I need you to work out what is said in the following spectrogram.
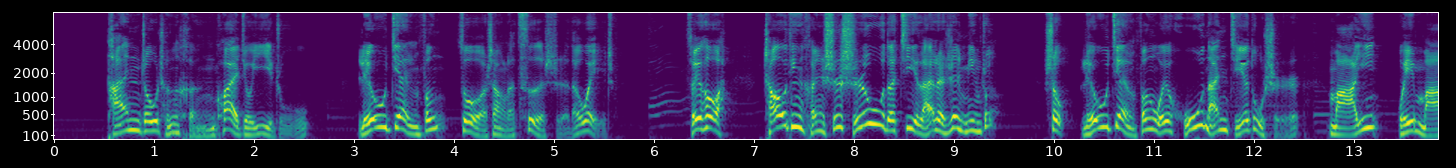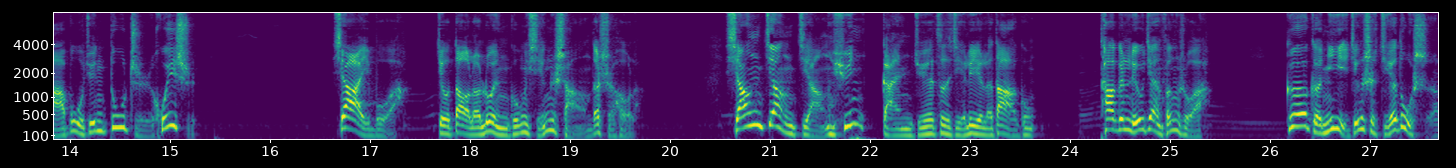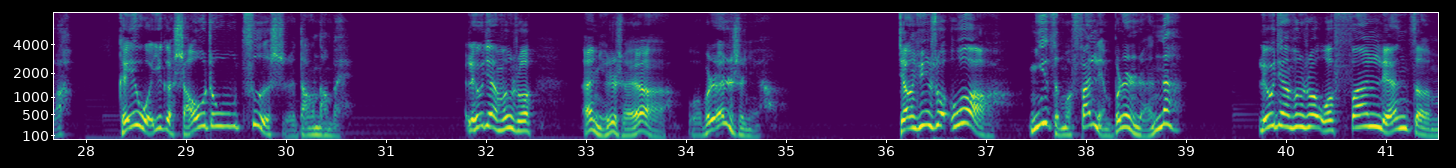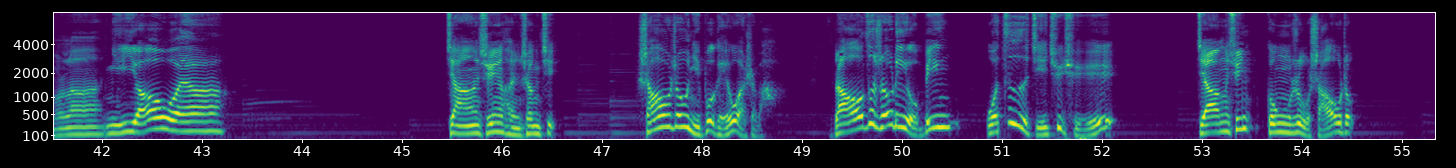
潭州城很快就易主，刘建峰坐上了刺史的位置。随后啊，朝廷很识时务的寄来了任命状，授刘建峰为湖南节度使，马殷为马步军都指挥使。下一步啊，就到了论功行赏的时候了。降将蒋勋感觉自己立了大功，他跟刘建峰说啊：“哥哥，你已经是节度使了。”给我一个韶州刺史当当呗。刘建峰说：“哎，你是谁啊？我不认识你啊。”蒋勋说：“哇，你怎么翻脸不认人呢？”刘建峰说：“我翻脸怎么了？你咬我呀？”蒋勋很生气：“韶州你不给我是吧？老子手里有兵，我自己去取。”蒋勋攻入韶州。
